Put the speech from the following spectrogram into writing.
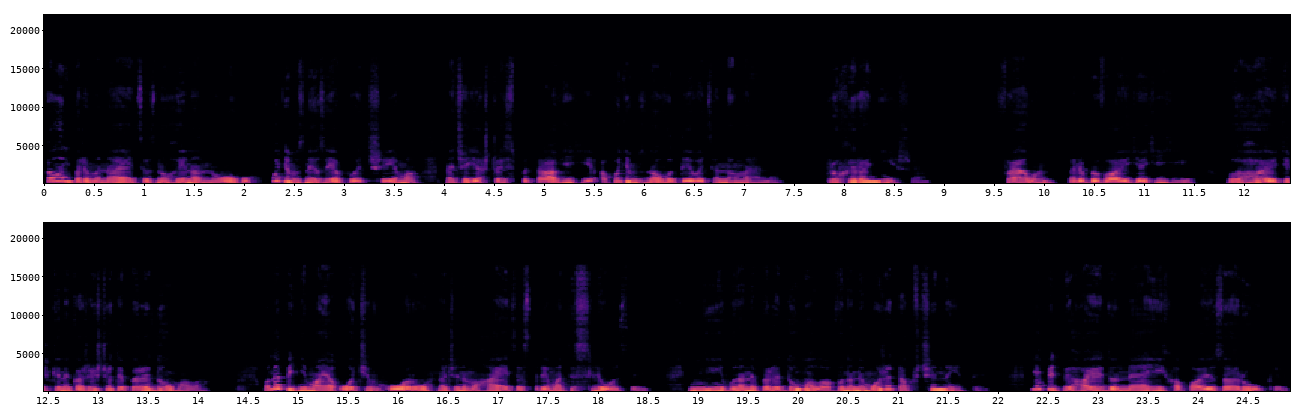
Фелен переминається з ноги на ногу, потім знизує плечима, наче я щось спитав її, а потім знову дивиться на мене. Трохи раніше. Фелон, перебиваю я її, благаю, тільки не кажи, що ти передумала. Вона піднімає очі вгору, наче намагається стримати сльози. Ні, вона не передумала, вона не може так вчинити. Я підбігаю до неї і хапаю за руки.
